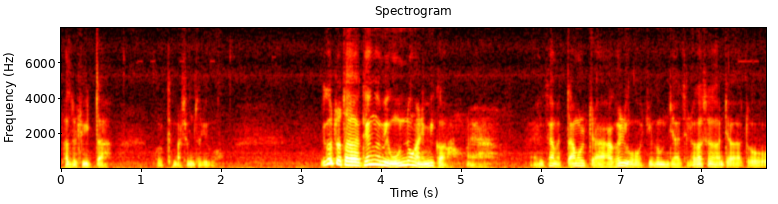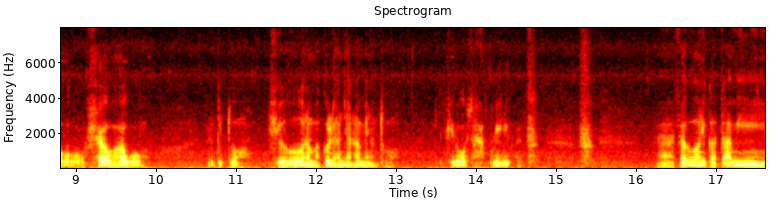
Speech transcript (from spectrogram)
받을 수 있다 그렇게 말씀드리고 이것도 다 경험이 운동 아닙니까? 예. 이렇게 하면 땀을 쫙 흘리고 지금 이제 들어가서 이제 또 샤워하고 이렇게 또 시원한 막걸리 한잔 하면 또 피로가 싹 풀리니까 아, 작업하니까 땀이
